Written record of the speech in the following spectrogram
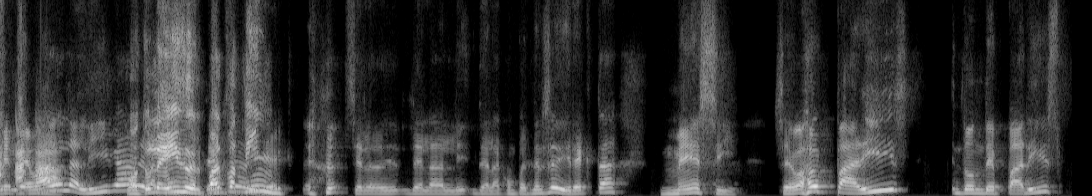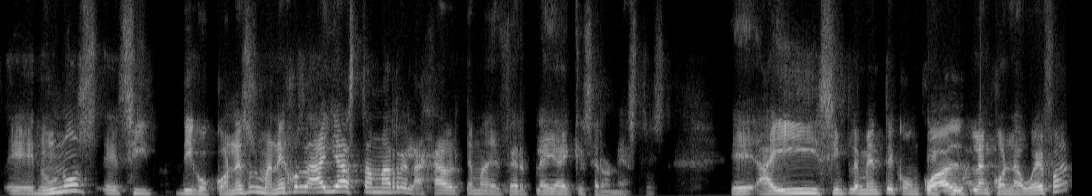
se le va de la liga. Como tú le dices, el competencia Palpatine. directa- se le- de, la, de la competencia directa, Messi. Se va a París, donde París, en unos, eh, sí, digo, con esos manejos, ah, ya está más relajado el tema del fair play, hay que ser honestos. Eh, ahí simplemente con que con la UEFA,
